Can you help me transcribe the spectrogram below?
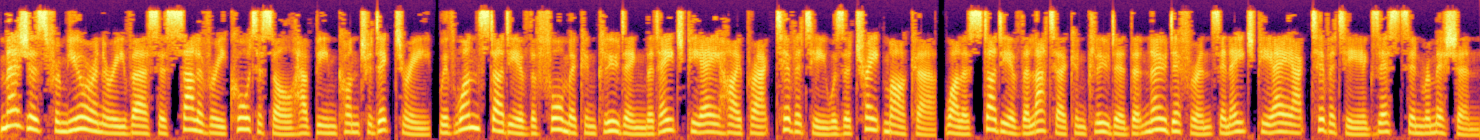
Measures from urinary versus salivary cortisol have been contradictory, with one study of the former concluding that HPA hyperactivity was a trait marker, while a study of the latter concluded that no difference in HPA activity exists in remission.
